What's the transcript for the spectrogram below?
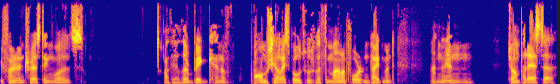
we found interesting was, or the other big kind of bombshell, I suppose, was with the Manafort indictment, and then John Podesta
